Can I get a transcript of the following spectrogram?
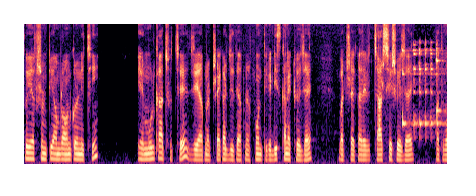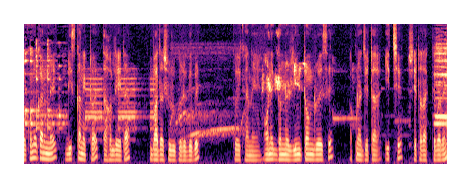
তো এই অপশনটি আমরা অন করে নিচ্ছি। এর মূল কাজ হচ্ছে যে আপনার ট্র্যাকার যদি আপনার ফোন থেকে ডিসকানেক্ট হয়ে যায় বা ট্র্যাকারের চার্জ শেষ হয়ে যায় অথবা কোনো কারণে ডিসকানেক্ট হয়, তাহলে এটা বাজা শুরু করে দেবে। তো এখানে অনেক ধরনের রিংটোন রয়েছে, আপনার যেটা ইচ্ছে সেটা রাখতে পারেন।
